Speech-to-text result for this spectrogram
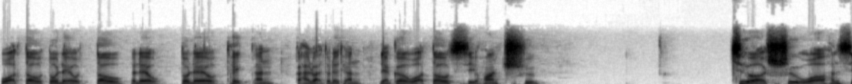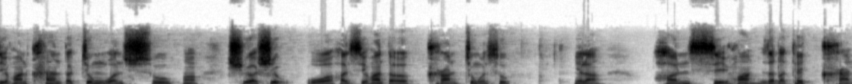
của tâu tôi đều. Tâu là đều tôi đều thích ăn cả hai loại tôi đều thích ăn 两个我都喜欢吃这是我很喜欢看的中文书啊，这是我很喜欢的看中文书，nghĩa là hẳn xỉ hoan rất là thích khan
